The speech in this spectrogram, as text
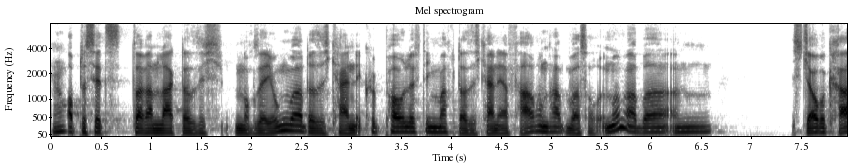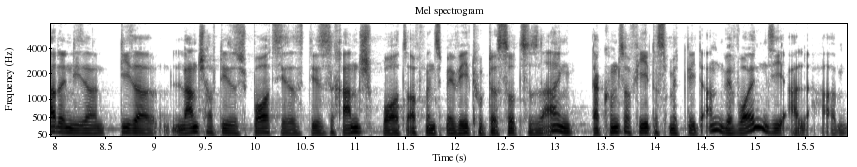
Ja. Ob das jetzt daran lag, dass ich noch sehr jung war, dass ich kein Equip Powerlifting mache, dass ich keine Erfahrung habe, was auch immer, aber ähm, ich glaube, gerade in dieser, dieser Landschaft dieses Sports, dieses, dieses Randsports, auch wenn es mir weh tut, das so zu sagen, da kommt es auf jedes Mitglied an. Wir wollen sie alle haben.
